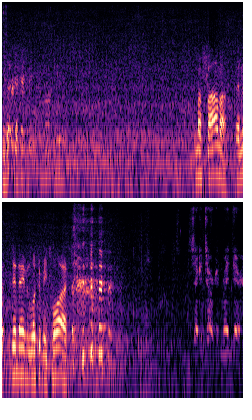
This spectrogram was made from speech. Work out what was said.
It's pretty hectic from up. I'm a farmer. They n- didn't even look at me twice. Second target, right there.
